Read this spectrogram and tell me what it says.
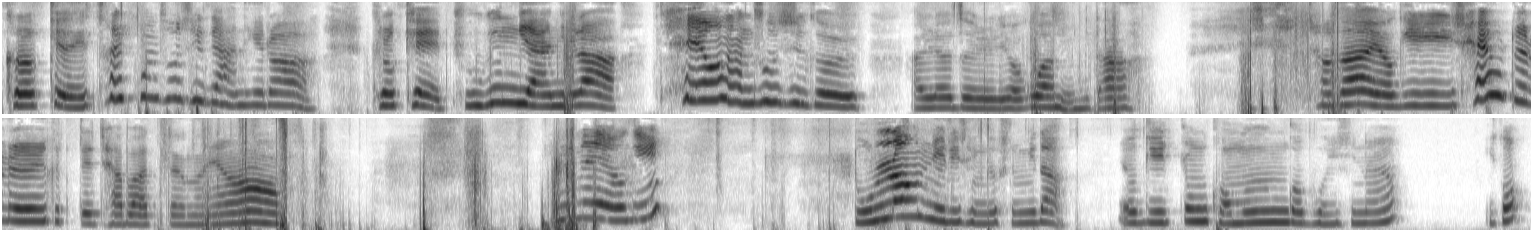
그렇게 슬픈 소식이 아니라 그렇게 죽은 게 아니라 태어난 소식을 알려드리려고 합니다. 제가 여기 새우들을 그때 잡았잖아요. 근데 여기 놀라운 일이 생겼습니다. 여기 좀 검은 거 보이시나요? 이거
